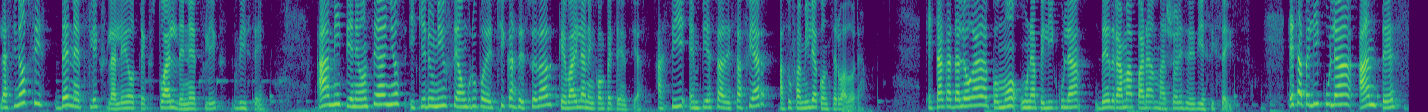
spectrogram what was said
La sinopsis de Netflix, la leo textual de Netflix, dice, Amy tiene 11 años y quiere unirse a un grupo de chicas de su edad que bailan en competencias. Así empieza a desafiar a su familia conservadora. Está catalogada como una película de drama para mayores de 16. Esta película, antes,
